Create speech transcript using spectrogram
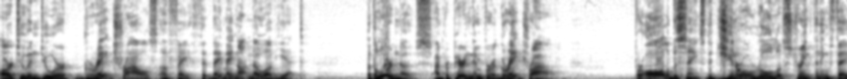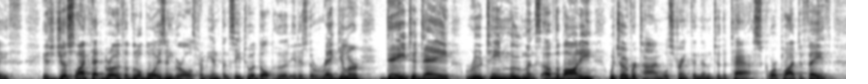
are to endure great trials of faith that they may not know of yet, but the Lord knows. I'm preparing them for a great trial. For all of the saints, the general rule of strengthening faith is just like that growth of little boys and girls from infancy to adulthood. It is the regular, day to day, routine movements of the body which over time will strengthen them to the task. Or applied to faith,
